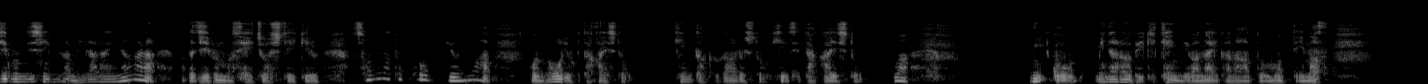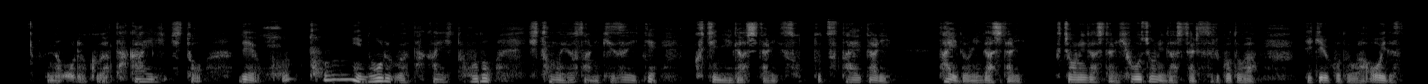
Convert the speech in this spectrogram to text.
自分自身が見習いながら、また自分も成長していける。そんなところっていうのは、この能力高い人、品格がある人、品性高い人は、にこう見習うべき点ではないかなと思っています。能力が高い人で、本当に能力が高い人ほど人の良さに気づいて、口に出したり、そっと伝えたり、態度に出したり、口調に出したり、表情に出したりすることができることが多いです。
